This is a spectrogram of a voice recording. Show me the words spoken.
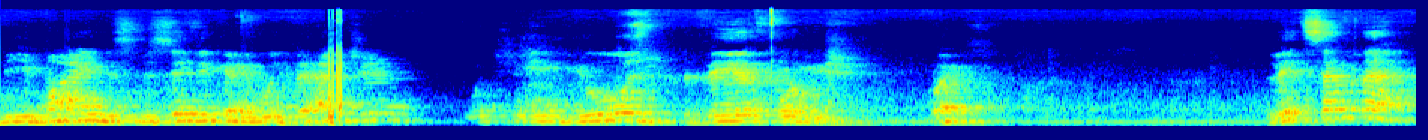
they bind specifically with the antigen which induced their formation. كويس ليه تسمى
